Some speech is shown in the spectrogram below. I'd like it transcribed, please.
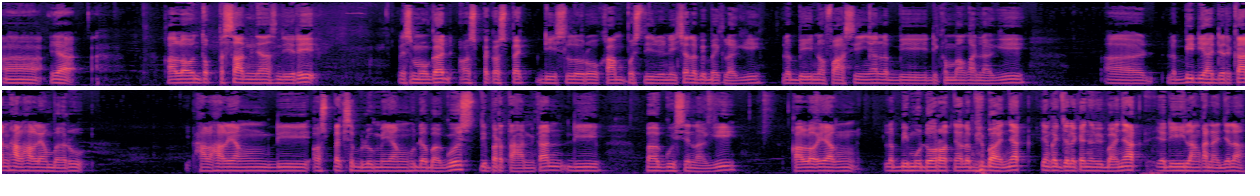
Eh, ya, kalau untuk pesannya sendiri ya semoga ospek-ospek di seluruh kampus di Indonesia lebih baik lagi lebih inovasinya lebih dikembangkan lagi eh, lebih dihadirkan hal-hal yang baru. Hal-hal yang di ospek sebelumnya yang udah bagus dipertahankan dibagusin lagi. Kalau yang lebih mudorotnya lebih banyak yang kejelekannya lebih banyak ya dihilangkan aja lah.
